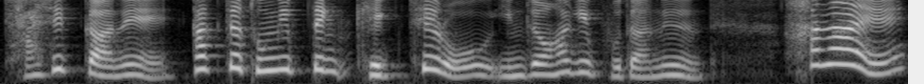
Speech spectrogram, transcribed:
자식 간의 각자 독립된 객체로 인정하기보다는 하나의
